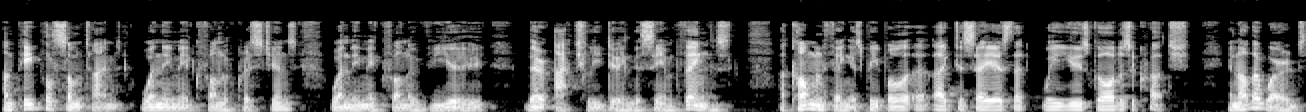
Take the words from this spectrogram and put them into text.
And people sometimes, when they make fun of Christians, when they make fun of you, they're actually doing the same things. A common thing is people uh, like to say is that we use God as a crutch. In other words,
